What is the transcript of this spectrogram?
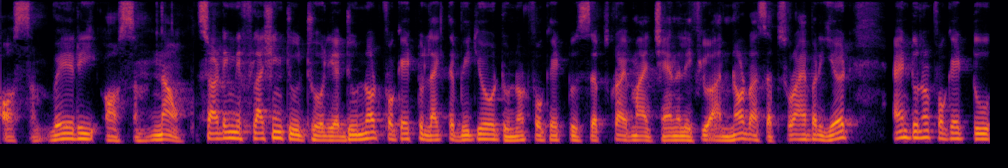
awesome very awesome. Now starting the flashing tutorial do not forget to like the video. Do not forget to subscribe my channel if you are not a subscriber yet. And do not forget to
